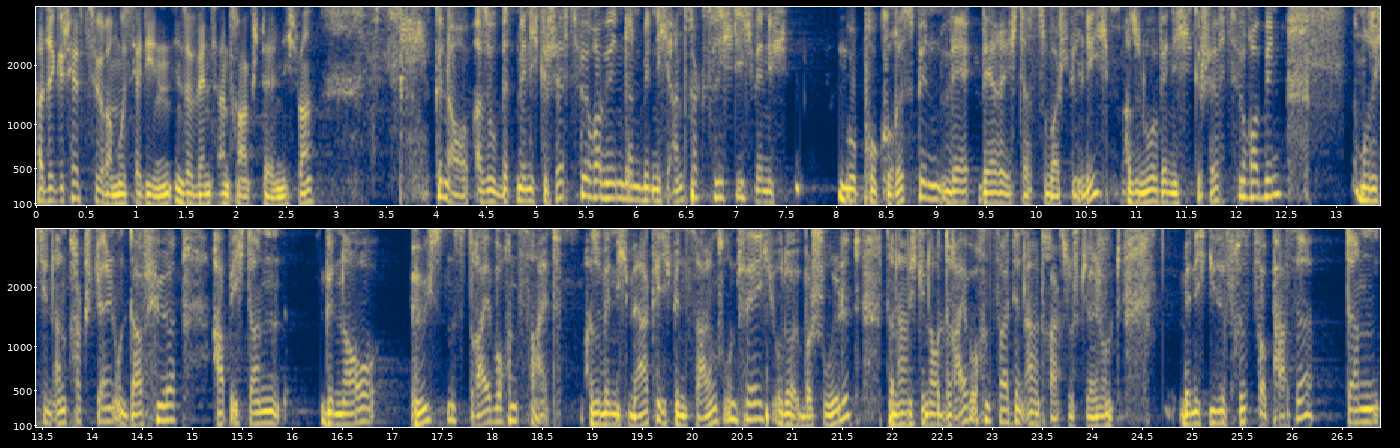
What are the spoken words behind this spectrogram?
Also der Geschäftsführer muss ja den Insolvenzantrag stellen, nicht wahr? Genau, also wenn ich Geschäftsführer bin, dann bin ich antragspflichtig. Wenn ich nur Prokurist bin, wär, wäre ich das zum Beispiel nicht. Also nur wenn ich Geschäftsführer bin, muss ich den Antrag stellen und dafür habe ich dann genau höchstens drei Wochen Zeit. Also wenn ich merke, ich bin zahlungsunfähig oder überschuldet, dann habe ich genau drei Wochen Zeit, den Antrag zu stellen. Und wenn ich diese Frist verpasse, dann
